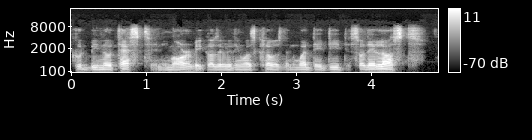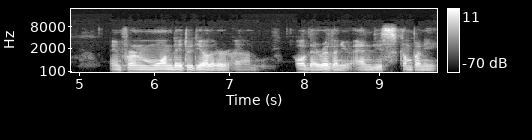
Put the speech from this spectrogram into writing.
could be no test anymore because everything was closed. And what they did, so they lost, and from one day to the other, um, all their revenue. And this company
